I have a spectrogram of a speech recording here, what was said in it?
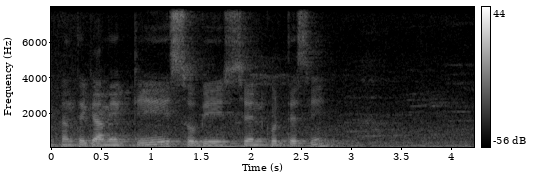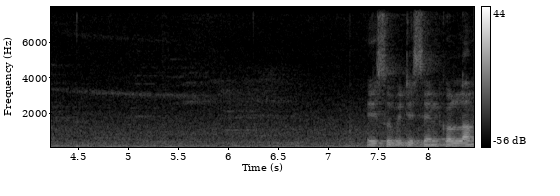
এখান থেকে আমি একটি ছবি সেন্ড করতেছি। এই ছবিটি সেন্ড করলাম।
